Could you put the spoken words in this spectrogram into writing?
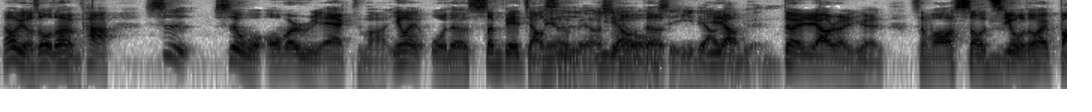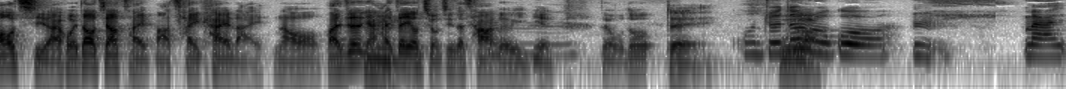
然后有时候我都很怕，是是我 overreact 吗？因为我的身边角是医疗的医疗人员，对医疗人员，什么手机我都会包起来，嗯、回到家才把它拆开来，然后反正也还在用酒精再擦个一遍。嗯、对我都对。我觉得如果嗯买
